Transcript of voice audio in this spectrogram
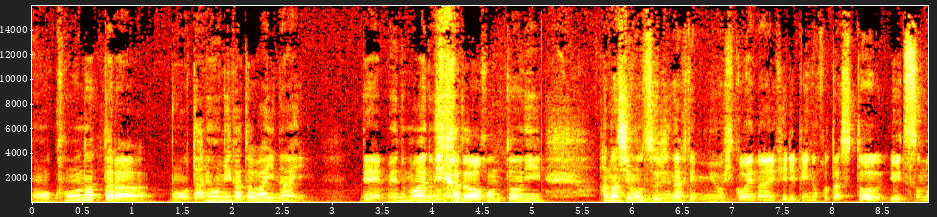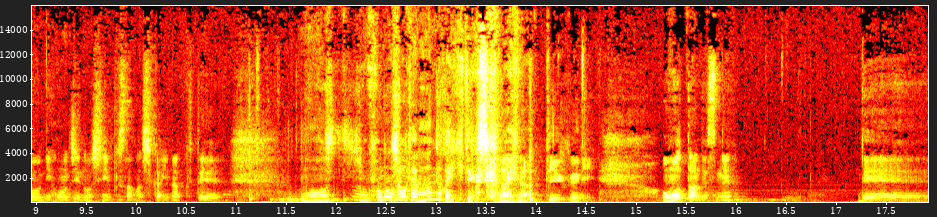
もうこうなったらもう誰も味方はいない。で目の前の味方は本当に話も通じなくて耳も聞こえないフィリピンの子たちと唯一その日本人の神父様しかいなくてもうこの状態何とか生きていくしかないなっていうふうに思ったんですね。で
